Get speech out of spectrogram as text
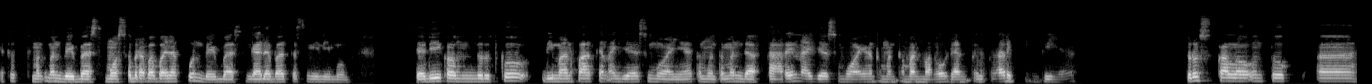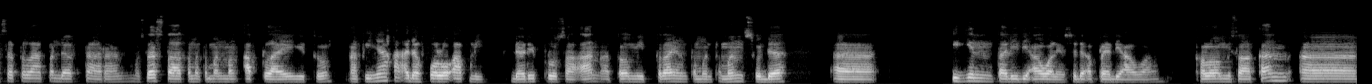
Itu teman-teman bebas, mau seberapa banyak pun bebas, nggak ada batas minimum. Jadi kalau menurutku dimanfaatkan aja semuanya, teman-teman daftarin aja semua yang teman-teman mau dan tertarik intinya. Terus kalau untuk uh, setelah pendaftaran, maksudnya setelah teman-teman meng-apply gitu, nantinya akan ada follow up nih dari perusahaan atau mitra yang teman-teman sudah uh, ingin tadi di awal ya, sudah apply di awal. Kalau misalkan uh,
